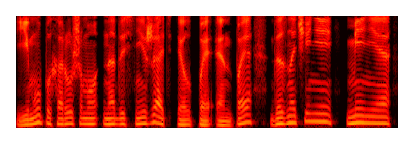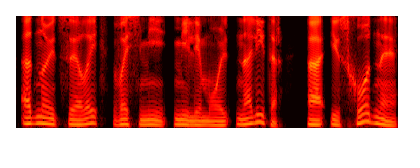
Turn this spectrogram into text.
Ему, по-хорошему, надо снижать ЛПНП до значения менее 1,8 ммоль на литр, а исходное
